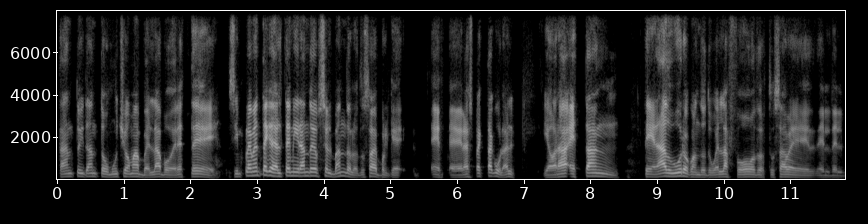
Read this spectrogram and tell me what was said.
tanto y tanto, mucho más, ¿verdad? Poder este, simplemente quedarte mirando y observándolo, tú sabes, porque e, era espectacular. Y ahora es tan, te da duro cuando tú ves las fotos, tú sabes, del, del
